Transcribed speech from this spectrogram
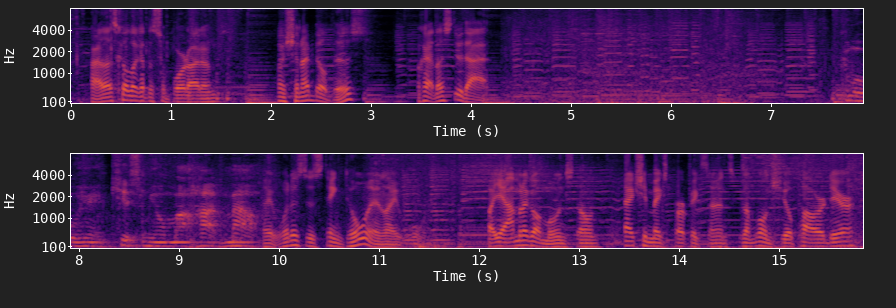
All right, let's go look at the support items. Oh, should I build this? Okay, let's do that. Come over here and kiss me on my hot mouth. Like, what is this thing doing? Like, but yeah, I'm gonna go Moonstone. Actually makes perfect sense because I'm going shield power deer.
